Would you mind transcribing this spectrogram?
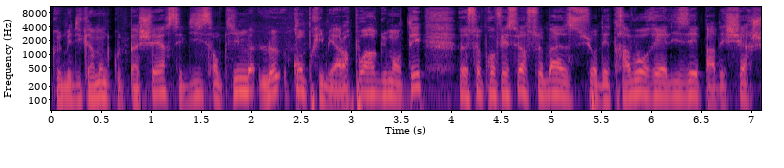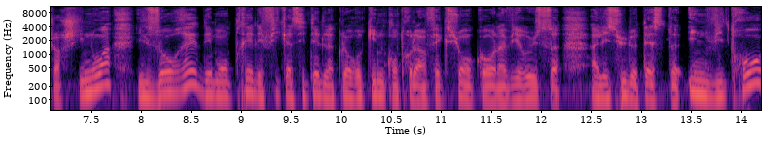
que le médicament ne coûte pas cher, c'est 10 centimes le comprimé. Alors pour argumenter, euh, ce professeur se base sur des travaux réalisés par des chercheurs chinois. Ils auraient démontré l'efficacité de la chloroquine contre l'infection au coronavirus à l'issue de tests in vitro.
